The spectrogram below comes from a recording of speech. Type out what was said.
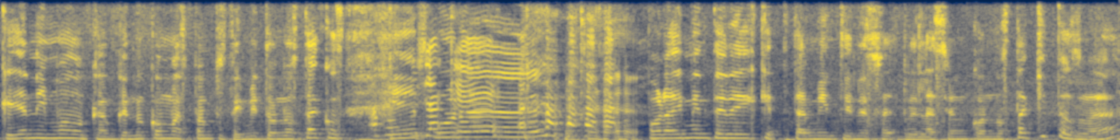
que ya ni modo, que aunque no comas pan, pues te invito a unos tacos. que pues por, ahí, por ahí me enteré que también tienes relación con los taquitos, ¿verdad?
